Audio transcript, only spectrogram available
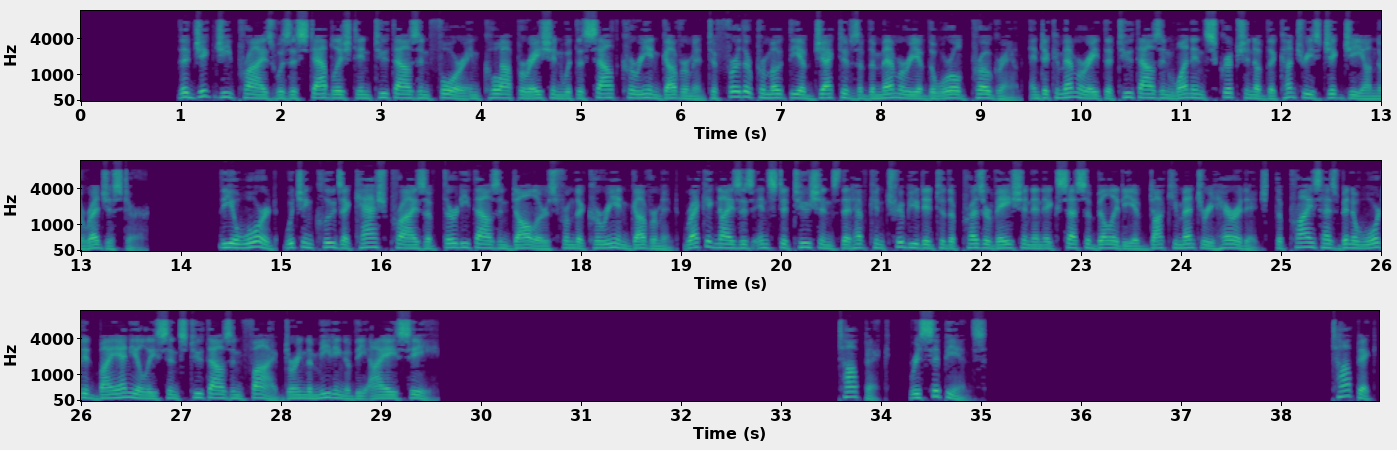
the Jikji Prize was established in 2004 in cooperation with the South Korean government to further promote the objectives of the Memory of the World program, and to commemorate the 2001 inscription of the country's Jikji on the register. The award, which includes a cash prize of $30,000 from the Korean government, recognizes institutions that have contributed to the preservation and accessibility of documentary heritage. The prize has been awarded biennially since 2005 during the meeting of the IAC. Topic: Recipients. Topic:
